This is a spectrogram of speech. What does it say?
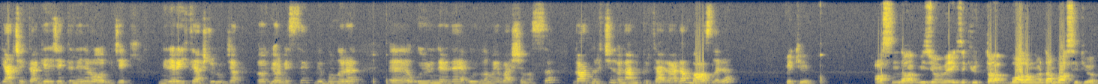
gerçekten gelecekte neler olabilecek, nelere ihtiyaç duyulacak öngörmesi ve bunları e, ürünlerine uygulamaya başlaması Gartner için önemli kriterlerden bazıları. Peki aslında Vision ve Execute'da bu alanlardan bahsediyor.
